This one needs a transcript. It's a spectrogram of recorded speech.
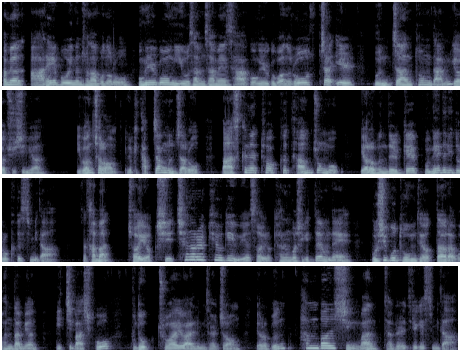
화면 아래 보이는 전화번호로 010-2533-4019번으로 숫자 1 문자 한 통 남겨주시면 이번처럼 이렇게 답장 문자로 마스크 네트워크 다음 종목 여러분들께 보내드리도록 하겠습니다. 자, 다만 저 역시 채널을 키우기 위해서 이렇게 하는 것이기 때문에 보시고 도움되었다라고 한다면 잊지 마시고 구독, 좋아요, 알림 설정 여러분 한 번씩만 부탁을 드리겠습니다.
